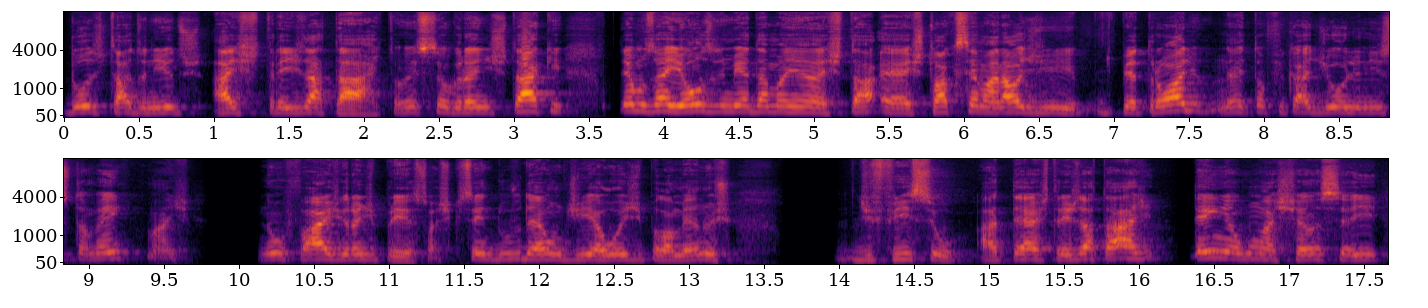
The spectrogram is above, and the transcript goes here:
dos Estados Unidos às 3 da tarde. Então esse é o grande destaque. Temos aí 11h30 da manhã é, estoque semanal de, de petróleo, né? então ficar de olho nisso também, mas não faz grande preço. Acho que sem dúvida é um dia hoje, pelo menos, difícil até as 3 da tarde. Tem alguma chance aí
